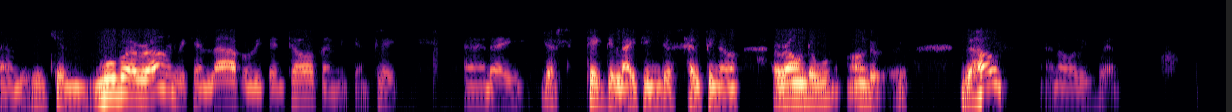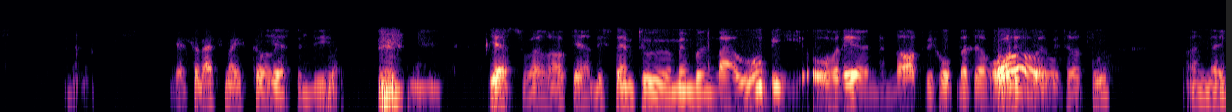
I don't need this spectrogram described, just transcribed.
and we can move around. We can laugh and we can talk and we can play. And I just take delight in just helping her around the, on the, the house, and all is well. Yeah, so that's my story. Yes, indeed. Mm-hmm. Yes, well, okay. At this time, to remember my Ruby over there in the north. We hope that all is well Oh. with her too. And I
